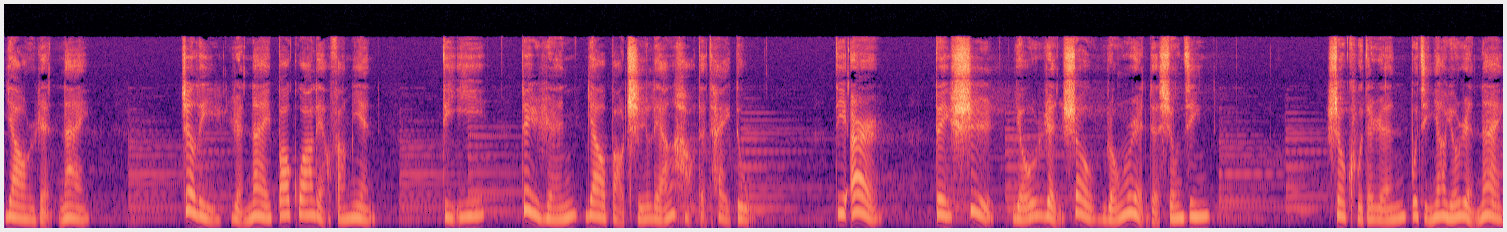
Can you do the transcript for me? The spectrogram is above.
要忍耐。这里忍耐包括两方面：第一，对人要保持良好的态度；第二，对事有忍受、容忍的胸襟。受苦的人不仅要有忍耐，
